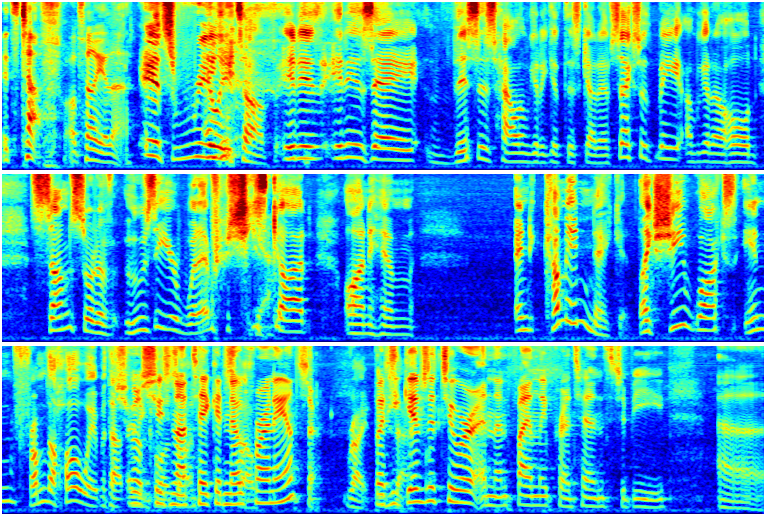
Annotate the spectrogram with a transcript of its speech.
it's tough. I'll tell you that. It's really tough. It is. It is a. This is how I'm gonna get this guy to have sex with me. I'm gonna hold some sort of Uzi or whatever she's Yeah. got on him, and come in naked. Like she walks in from the hallway without. Well, she's not on. taking no So- for an answer. Right. But he gives it to her and then finally pretends to be uh,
